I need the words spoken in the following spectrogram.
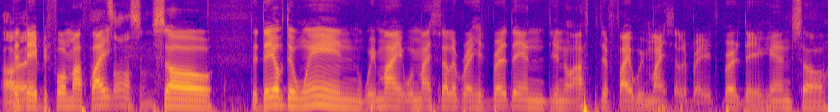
All the right. day before my fight. That's awesome. So the day of the win, we might we might celebrate his birthday, and you know after the fight, we might celebrate his birthday again. So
